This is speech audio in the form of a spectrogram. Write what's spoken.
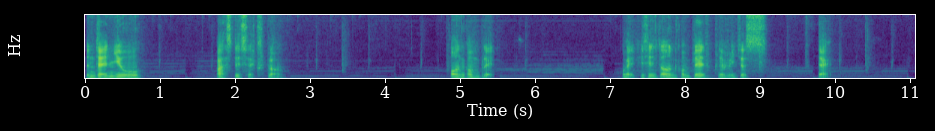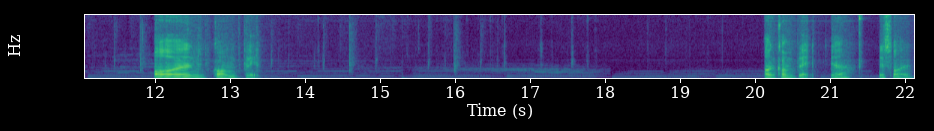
And then you pass this explode on complete. Wait, this is it on complete? Let me just check. On complete. On complete. Yeah, this one.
